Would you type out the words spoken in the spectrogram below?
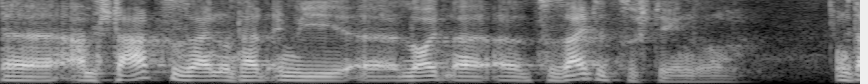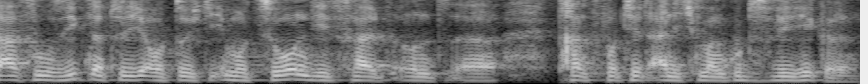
äh, am Start zu sein und halt irgendwie äh, Leuten zur Seite zu stehen. So. Und da ist Musik natürlich auch durch die Emotionen, die es halt und transportiert eigentlich mal ein gutes Vehikel.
